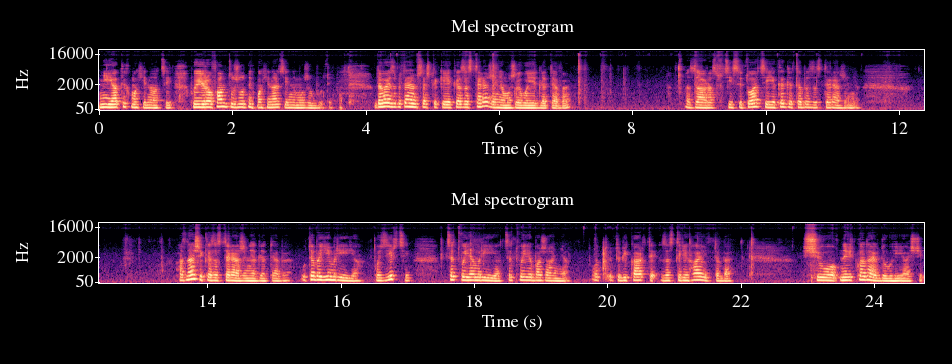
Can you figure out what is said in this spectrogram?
Ніяких махінацій. По іерофанту жодних махінацій не може бути. Давай запитаємо все ж таки, яке застереження, можливо, є для тебе зараз в цій ситуації, яке для тебе застереження? А знаєш, яке застереження для тебе? У тебе є мрія. По зірці це твоя мрія, це твоє бажання. От тобі карти застерігають тебе, що не відкладай в довгий ящик.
